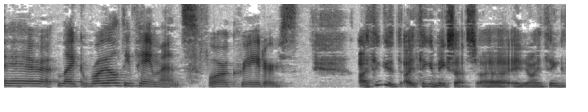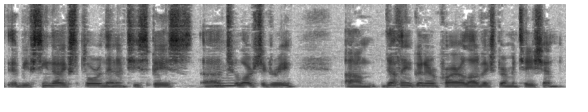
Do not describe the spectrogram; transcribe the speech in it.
uh, like royalty payments for creators? I think it. I think it makes sense. Uh, you know, I think we've seen that explore in the NFT space uh, mm-hmm. to a mm-hmm. large degree. Um, definitely going to require a lot of experimentation.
